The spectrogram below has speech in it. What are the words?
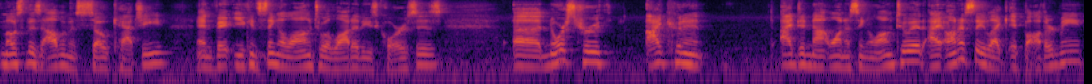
most of this album is so catchy, and ve- you can sing along to a lot of these choruses. Uh, Norse Truth, I couldn't, I did not want to sing along to it. I honestly like it bothered me.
